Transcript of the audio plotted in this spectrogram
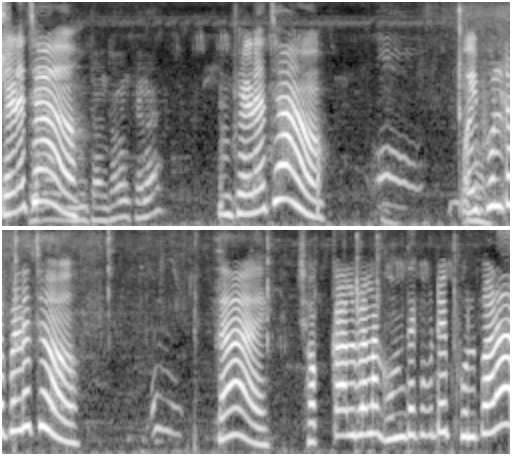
পেড়েছ? পেড়েছ? ওই ফুলটা পেড়েছ? তাই? সকালবেলা ঘুম থেকে উঠে ফুল পাড়া?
